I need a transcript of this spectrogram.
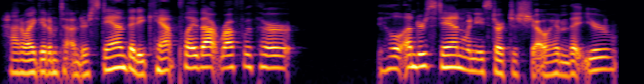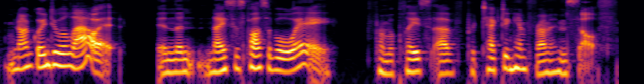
How do I get him to understand that he can't play that rough with her? He'll understand when you start to show him that you're not going to allow it in the nicest possible way from a place of protecting him from himself.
